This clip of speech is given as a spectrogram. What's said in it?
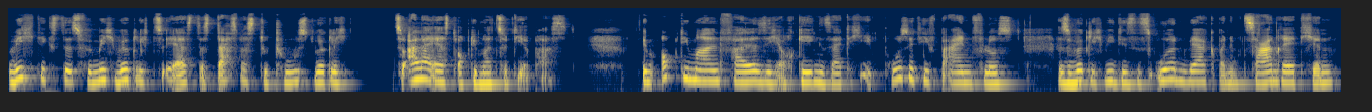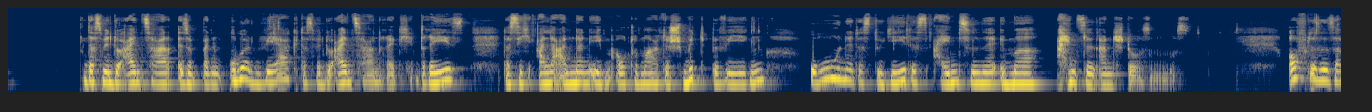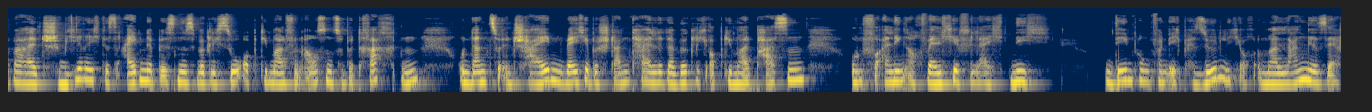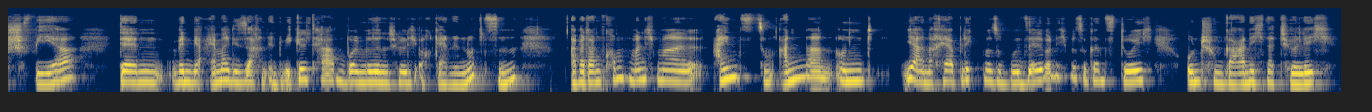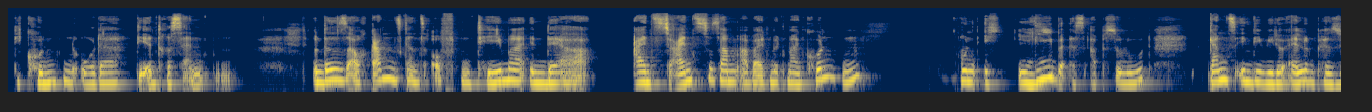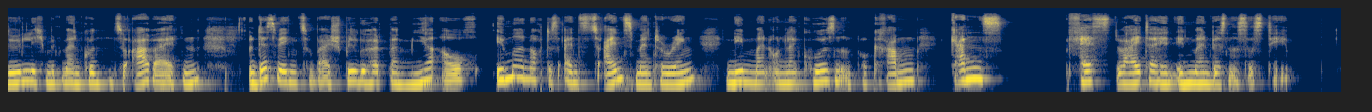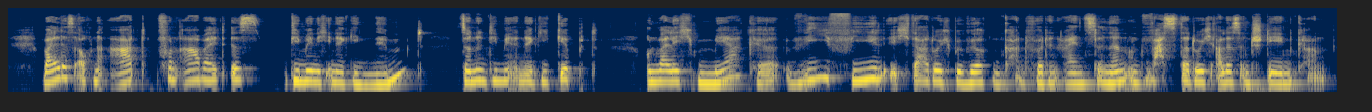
Wichtigste ist für mich wirklich zuerst, dass das, was du tust, wirklich zuallererst optimal zu dir passt im optimalen Fall sich auch gegenseitig eben positiv beeinflusst. Also wirklich wie dieses Uhrenwerk bei einem Zahnrädchen, dass wenn du ein Zahn, also bei einem Uhrenwerk, dass wenn du ein Zahnrädchen drehst, dass sich alle anderen eben automatisch mitbewegen, ohne dass du jedes einzelne immer einzeln anstoßen musst. Oft ist es aber halt schwierig, das eigene Business wirklich so optimal von außen zu betrachten und dann zu entscheiden, welche Bestandteile da wirklich optimal passen und vor allen Dingen auch welche vielleicht nicht. Den Punkt fand ich persönlich auch immer lange sehr schwer, denn wenn wir einmal die Sachen entwickelt haben, wollen wir sie natürlich auch gerne nutzen. Aber dann kommt manchmal eins zum anderen und ja, nachher blickt man sowohl selber nicht mehr so ganz durch und schon gar nicht natürlich die Kunden oder die Interessenten. Und das ist auch ganz, ganz oft ein Thema in der eins zu eins Zusammenarbeit mit meinen Kunden. Und ich liebe es absolut, ganz individuell und persönlich mit meinen Kunden zu arbeiten. Und deswegen zum Beispiel gehört bei mir auch immer noch das 1 zu 1 Mentoring neben meinen Online-Kursen und Programmen ganz fest weiterhin in mein Business-System. Weil das auch eine Art von Arbeit ist, die mir nicht Energie nimmt, sondern die mir Energie gibt und weil ich merke, wie viel ich dadurch bewirken kann für den Einzelnen und was dadurch alles entstehen kann.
